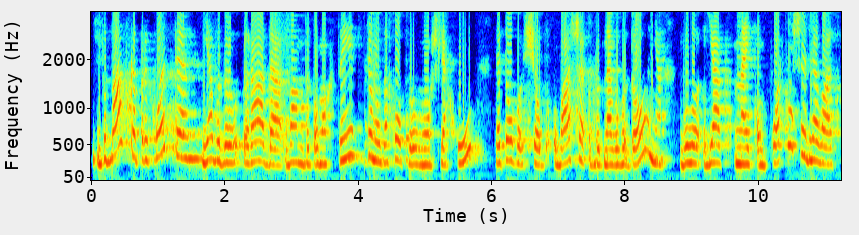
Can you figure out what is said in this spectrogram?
будь ласка, приходьте, я буду рада вам допомогти в цьому захопливому шляху для того, щоб ваше грудне вигодовування було як найкомфортніше для вас,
